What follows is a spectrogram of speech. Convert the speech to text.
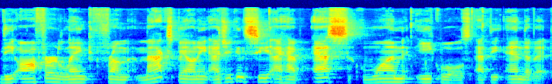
The offer link from Max Bounty. As you can see, I have S1 equals at the end of it.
